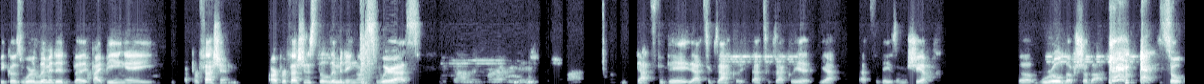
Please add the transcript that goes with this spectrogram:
because we're limited by, by being a, a profession our profession is still limiting us. Whereas that's the day, that's exactly, that's exactly it. Yeah, that's the days of Mashiach, the world of Shabbat. so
